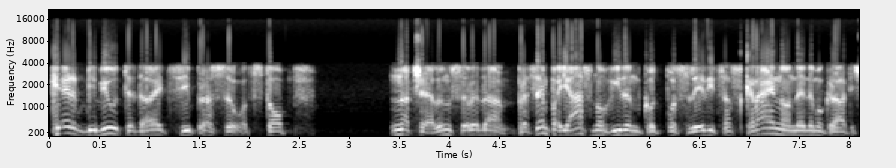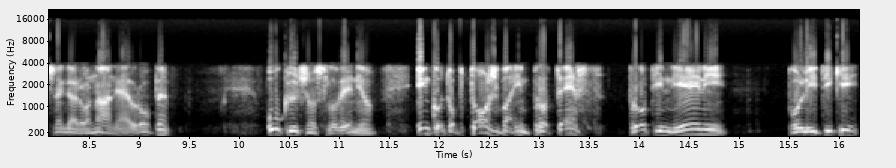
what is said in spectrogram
ker bi bil tedaj Ciprasov odstop načelen, seveda, predvsem pa jasno viden kot posledica skrajno nedemokratičnega ravnanja Evrope, vključno Slovenijo, in kot obtožba in protest proti njeni politiki,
